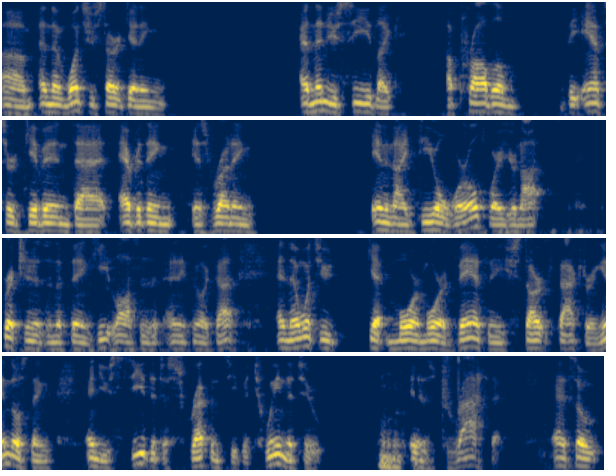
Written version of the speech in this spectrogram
Um, and then once you start getting, and then you see like a problem, the answer given that everything is running in an ideal world where you're not friction isn't a thing, heat loss isn't anything like that. And then once you get more and more advanced and you start factoring in those things and you see the discrepancy between the 2 mm-hmm. it is drastic. And so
